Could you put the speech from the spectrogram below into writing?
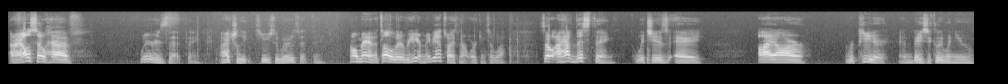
And I also have, where is that thing? Actually, seriously, where is that thing? Oh man, it's all the way over here. Maybe that's why it's not working so well. So I have this thing, which is a IR repeater. And basically when you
